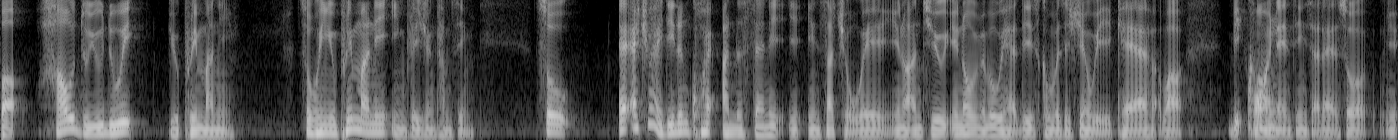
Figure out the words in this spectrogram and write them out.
But how do you do it? You print money. So when you print money, inflation comes in. So actually, I didn't quite understand it in, in such a way, you know, until, you know, remember we had this conversation with KF about Bitcoin Coin. and things like that. So, you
